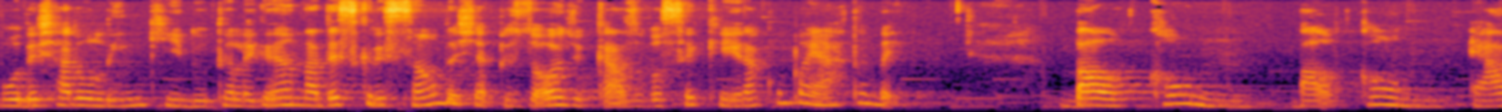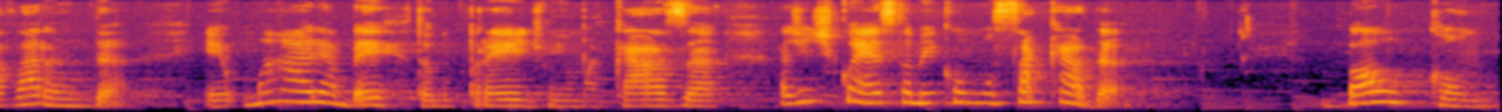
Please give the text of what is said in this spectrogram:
Vou deixar o link do Telegram na descrição deste episódio, caso você queira acompanhar também. Balcão, balcão é a varanda, é uma área aberta no prédio, em uma casa. A gente conhece também como sacada. Balcão,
